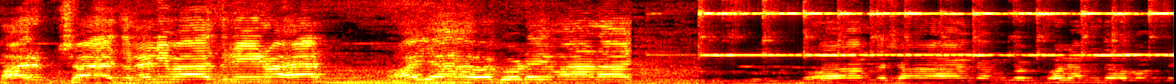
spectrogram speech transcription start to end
दारुक्षाचलनिवासिने नमः आयावगुडयमानाय ॐ दशाङ्गं गुड्फलं दोपं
